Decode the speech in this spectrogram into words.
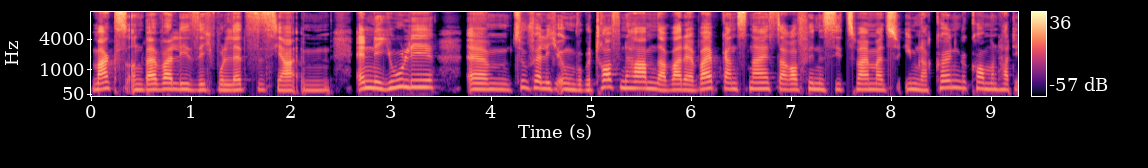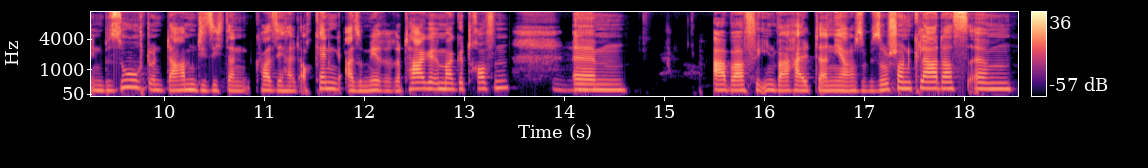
Max und Beverly sich wohl letztes Jahr im Ende Juli ähm, zufällig irgendwo getroffen haben. Da war der Vibe ganz nice. Daraufhin ist sie zweimal zu ihm nach Köln gekommen und hat ihn besucht und da haben die sich dann quasi halt auch kennen, also mehrere Tage immer getroffen. Mhm. Ähm, aber für ihn war halt dann ja sowieso schon klar, dass ähm,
